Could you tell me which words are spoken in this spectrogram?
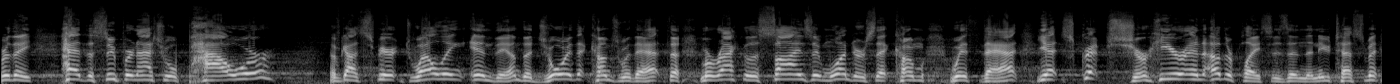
where they had the supernatural power of God's Spirit dwelling in them, the joy that comes with that, the miraculous signs and wonders that come with that. Yet, Scripture, here and other places in the New Testament,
